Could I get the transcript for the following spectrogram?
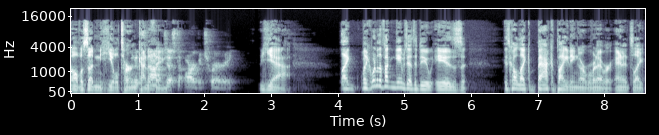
all of a sudden heel turn kind of not thing. just arbitrary. Yeah. Like like one of the fucking games you have to do is it's called like backbiting or whatever. And it's like,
